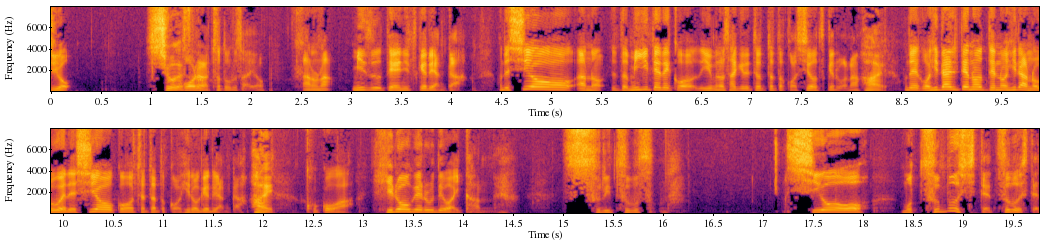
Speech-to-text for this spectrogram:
塩。塩ですか？これらちょっとうるさいよ。あのな、水手につけるやんか。ほんで塩を、あの、えっと右手でこう、指の先でちょっとこう塩つけるわな。はい。で、こう左手の手のひらの上で塩をこう、ちゃっちゃっとこう広げるやんか。はい。ここは広げるではいかんねん。すりつぶすんだ。塩をもう潰して潰して、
